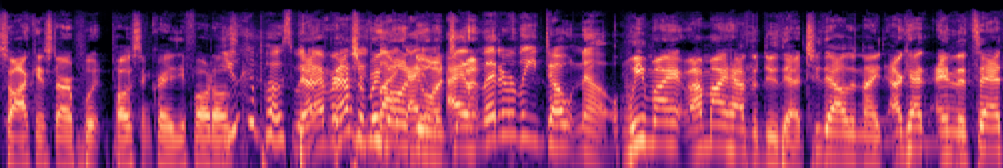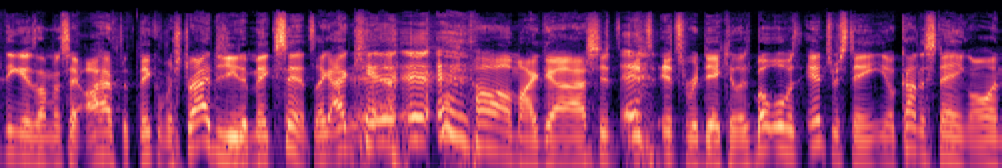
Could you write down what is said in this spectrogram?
So I can start put, posting crazy photos. You can post That- whatever that's you what we're like. gonna do. I, I literally don't know. We might, I might have to do that. 2009. I got, and the sad thing is, I'm gonna say I have to think of a strategy that makes sense. Like I can't. oh my gosh, it's, it's it's ridiculous. But what was interesting, you know, kind of staying on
